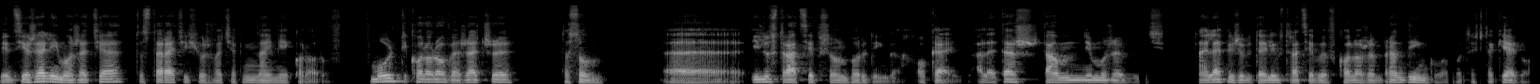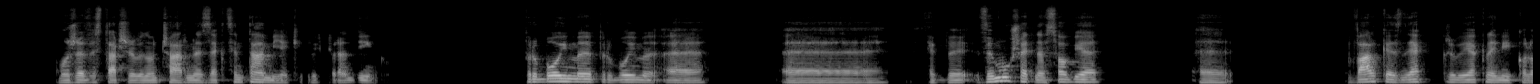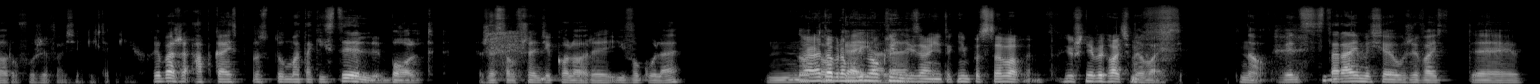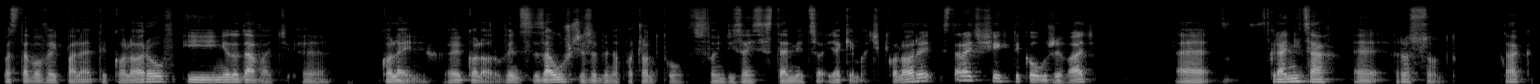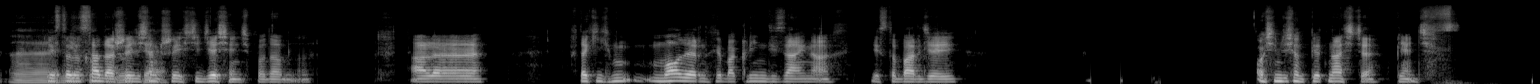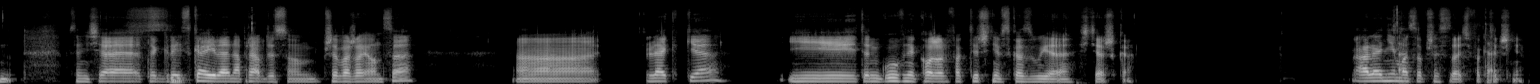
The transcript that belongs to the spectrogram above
Więc jeżeli możecie, to starajcie się używać jak najmniej kolorów. Multikolorowe rzeczy to są e, ilustracje przy onboardingach. Ok, ale też tam nie może być. Najlepiej, żeby te ilustracje były w kolorze brandingu albo coś takiego. Może wystarczy, że będą czarne z akcentami jakiegoś brandingu. Próbujmy, próbujmy e, e, jakby wymuszać na sobie e, walkę, z jak, żeby jak najmniej kolorów używać jakichś takich. Chyba, że apka jest po prostu ma taki styl bold, że są wszędzie kolory i w ogóle. No, no ale dobra, okay, mówimy ale... o clean designie takim podstawowym. Już nie wychodźmy. No właśnie. No, więc starajmy się używać podstawowej palety kolorów i nie dodawać e, kolejnych e, kolorów. Więc załóżcie sobie na początku w swoim design systemie, co, jakie macie kolory. Starajcie się ich tylko używać. E, w granicach e, rozsądku. Tak? E, jest to zasada 60-30-10 podobno. Ale w takich modern chyba clean designach jest to bardziej 80-15-5. W sensie te grayscale naprawdę są przeważające. Lekkie i ten główny kolor faktycznie wskazuje ścieżkę. Ale nie tak. ma co przesadzać tak. faktycznie. Tak.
